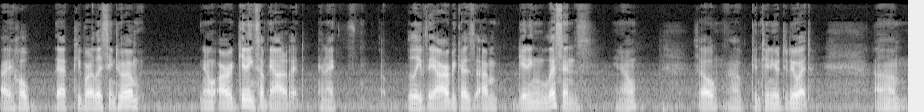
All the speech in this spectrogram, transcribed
I hope that people are listening to them, you know, are getting something out of it, and I believe they are because I'm getting listens. You know, so I'll continue to do it. Um,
